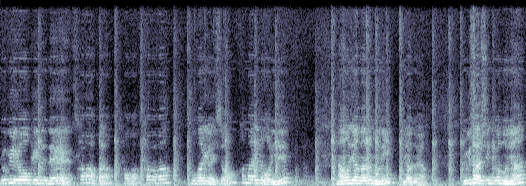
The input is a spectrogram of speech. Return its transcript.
여기 이렇게 있는데 사과 할까요? 사과? 사과가 두 마리가 있어. 한 마리는 원이지. 나머지 한 마리는 뭐니? 디아더야. 여기서 알 수 있는 건 뭐냐?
